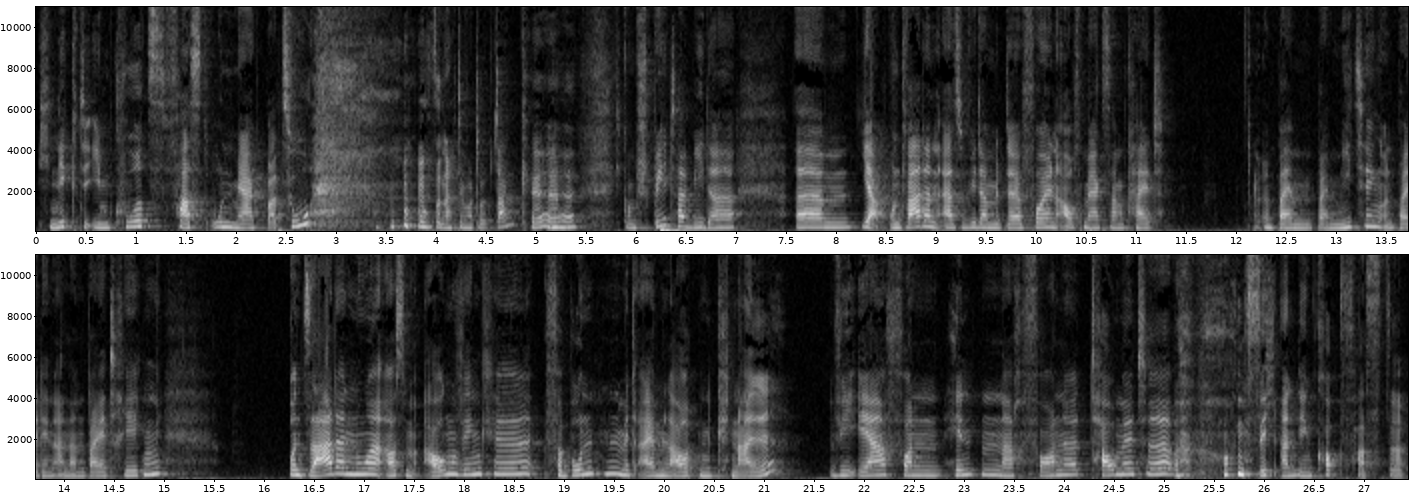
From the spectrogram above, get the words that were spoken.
Ich nickte ihm kurz, fast unmerkbar zu. so nach dem Motto, danke, ich komme später wieder. Ähm, ja, und war dann also wieder mit der vollen Aufmerksamkeit beim, beim Meeting und bei den anderen Beiträgen und sah dann nur aus dem Augenwinkel verbunden mit einem lauten Knall, wie er von hinten nach vorne taumelte und sich an den Kopf fasste.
